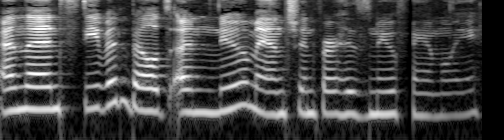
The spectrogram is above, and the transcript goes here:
and then Steven builds a new mansion for his new family.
